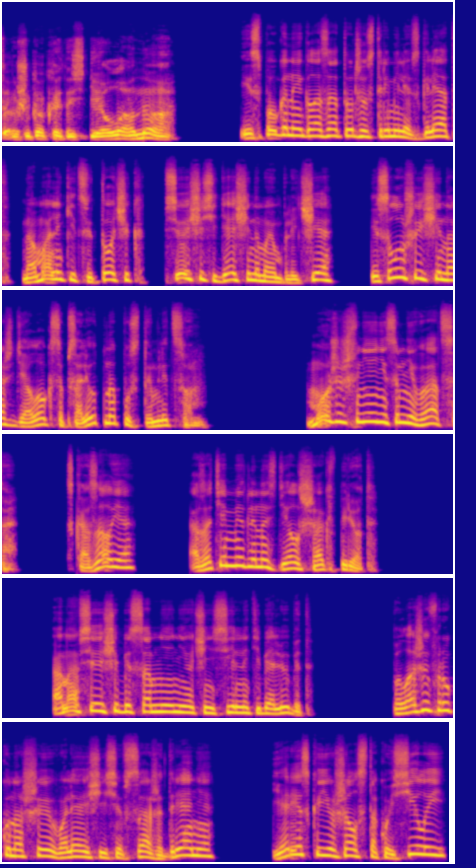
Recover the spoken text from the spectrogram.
так же, как это сделала она. Испуганные глаза тут же устремили взгляд на маленький цветочек, все еще сидящий на моем плече и слушающий наш диалог с абсолютно пустым лицом. «Можешь в ней не сомневаться», — сказал я, а затем медленно сделал шаг вперед. «Она все еще без сомнений очень сильно тебя любит». Положив руку на шею валяющейся в саже дряни, я резко ее жал с такой силой,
